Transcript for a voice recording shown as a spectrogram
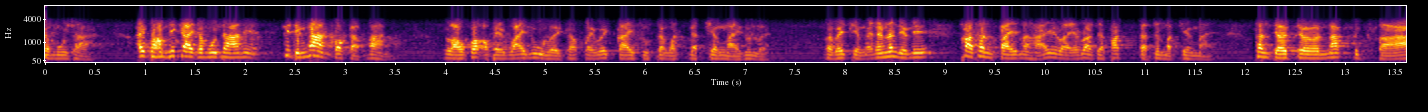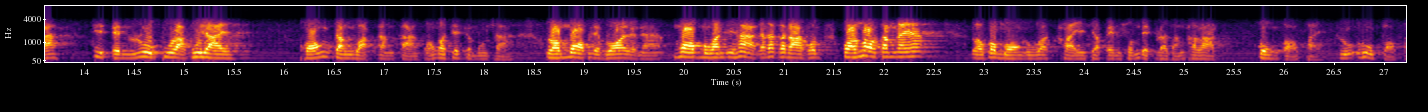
กัมพูชาไอ้ความที่ใกล้กัมพูชาเนี่ยที่ถึงบ้านก็กลับบ้าน เราก็เอาไปไว้นู่นเลยครับ ไปไว้ไกลสุดจังหวัดแบบเชียงใหม่นู่นเลยไปไว้เชียงใหม่ดังนั้นเดี๋ยวนี้ถ้าท่านไปมหาวิทยาลัยราชภัฏจังหวัดเชียงใหม่ ท่านจะเจอนักศึกษาที่เป็นลูกผู้หลักผู้ใหญ่ของจังหวัดต่างๆ ของประเทศกัมพูชา เรามอบเรียบร้อยเลยนะมอบเมื่อวันที่ห้ากรกฎาคมก่อนมอบทำไงฮะ เราก็มองดูว่าใครจะเป็นสมเด็จพระสังฆราชองค์ต่อไปรูปต่อไป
